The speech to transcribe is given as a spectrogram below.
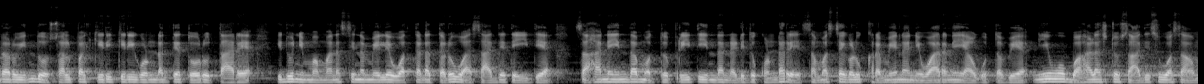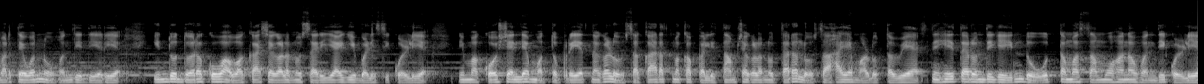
ಪಾತ್ರರು ಇಂದು ಸ್ವಲ್ಪ ಕಿರಿಕಿರಿಗೊಂಡಂತೆ ತೋರುತ್ತಾರೆ. ಇದು ನಿಮ್ಮ ಮನಸ್ಸಿನ ಮೇಲೆ ಒತ್ತಡ ತರುವ ಸಾಧ್ಯತೆ ಇದೆ. ಸಹನೆಯಿಂದ ಮತ್ತು ಪ್ರೀತಿಯಿಂದ ನಡೆದುಕೊಂಡರೆ ಸಮಸ್ಯೆಗಳು ಕ್ರಮೇಣ ನಿವಾರಣೆಯಾಗುತ್ತವೆ. ನೀವು ಬಹಳಷ್ಟು ಸಾಧಿಸುವ ಸಾಮರ್ಥ್ಯವನ್ನು ಹೊಂದಿದ್ದೀರಿ. ಇಂದು ದೊರಕುವ ಅವಕಾಶಗಳನ್ನು ಸರಿಯಾಗಿ ಬಳಸಿಕೊಳ್ಳಿ. ನಿಮ್ಮ ಕೌಶಲ್ಯ ಮತ್ತು ಪ್ರಯತ್ನಗಳು ಸಕಾರಾತ್ಮಕ ಫಲಿತಾಂಶಗಳನ್ನು ತರಲು ಸಹಾಯ ಮಾಡುತ್ತವೆ. ಸ್ನೇಹಿತರೊಂದಿಗೆ ಇಂದು ಉತ್ತಮ ಸಂವಹನ ಹೊಂದಿಕೊಳ್ಳಿ.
